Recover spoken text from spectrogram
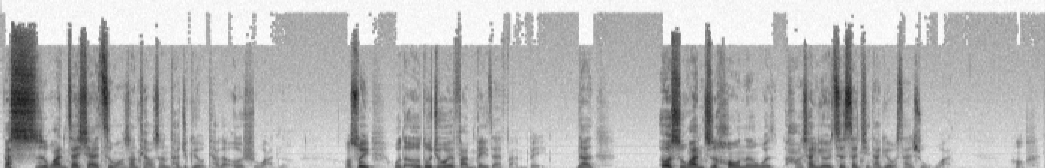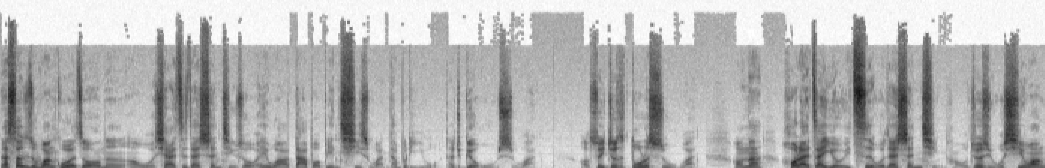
那十万再下一次往上调升，它就给我调到二十万了。哦，所以我的额度就会翻倍再翻倍。那二十万之后呢，我好像有一次申请，他给我三十五万。好，那三十五万过了之后呢？哦，我下一次再申请说，诶、我要 double 变七十万，他不理我，他就给我五十万。好，所以就是多了十五万。好，那后来再有一次我再申请，好，我就是我希望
